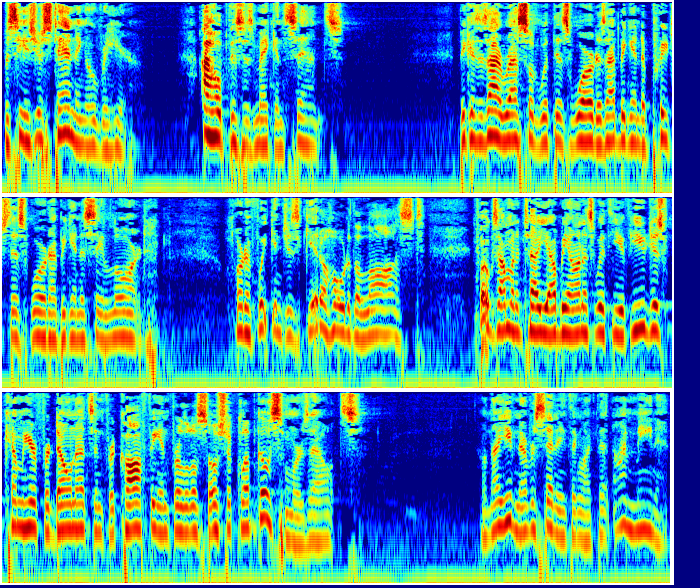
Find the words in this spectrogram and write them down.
But see, as you're standing over here, I hope this is making sense. Because as I wrestled with this word, as I began to preach this word, I began to say, Lord, Lord, if we can just get a hold of the lost. Folks, I'm going to tell you, I'll be honest with you, if you just come here for donuts and for coffee and for a little social club, go somewhere else. Well, now you've never said anything like that. I mean it.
